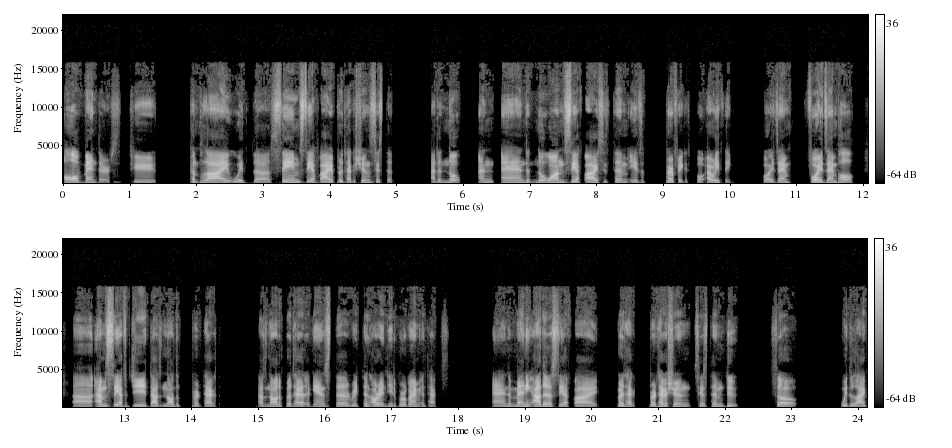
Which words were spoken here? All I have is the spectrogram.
all vendors to comply with the same CFI protection system. And no and, and no one CFI system is perfect for everything. For example, for example, uh, MCFG does not protect does not protect against return-oriented programming attacks, and many other CFI protect, protection systems do. So we'd like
